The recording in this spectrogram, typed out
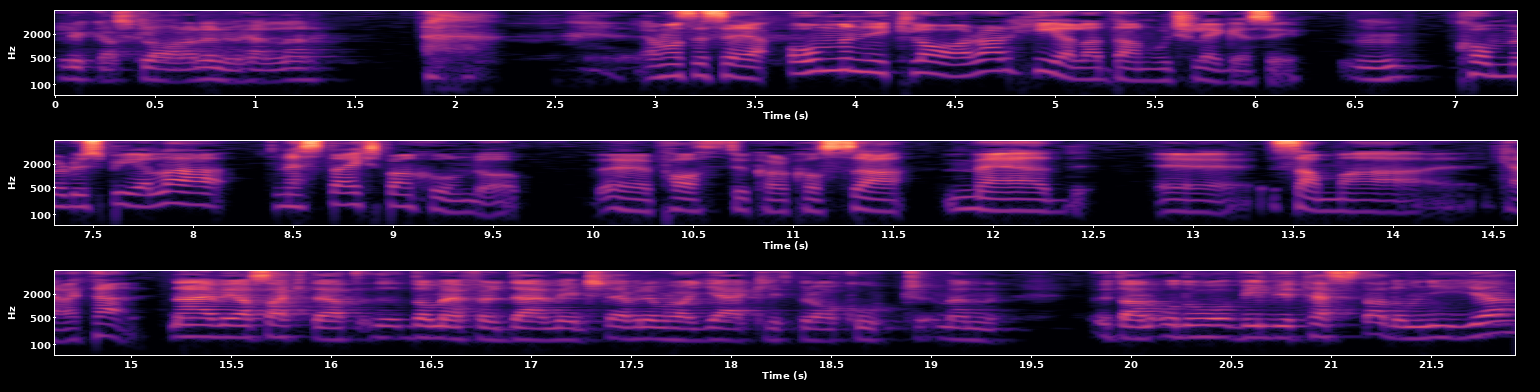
lyckas klara det nu heller. Jag måste säga, om ni klarar hela Dunwich Legacy, Mm. kommer du spela nästa expansion då, eh, Path to Carcosa, med eh, samma karaktär? Nej, vi har sagt det att de är för damaged även om vi har jäkligt bra kort. Men, utan, och då vill vi ju testa de nya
